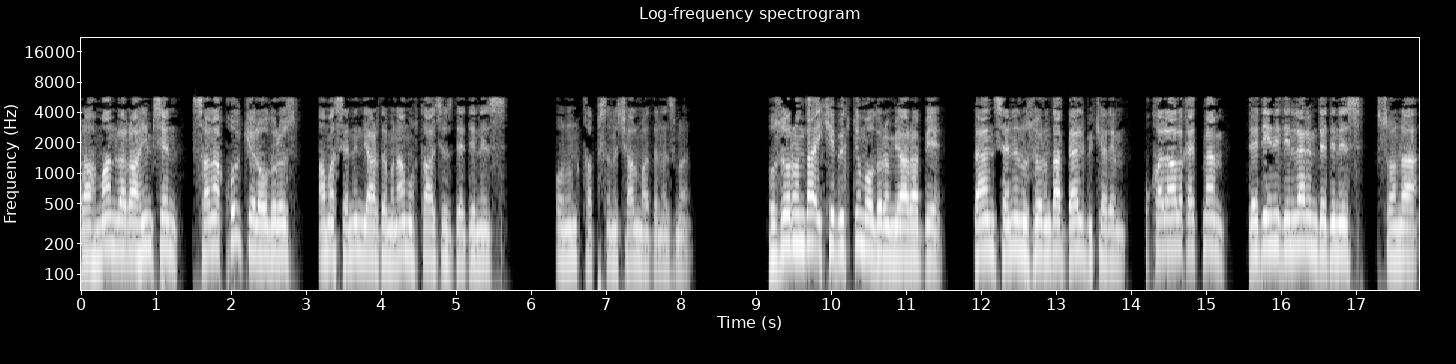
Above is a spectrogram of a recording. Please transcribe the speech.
Rahman ve Rahimsin. Sana kul köle oluruz ama senin yardımına muhtacız dediniz. Onun kapısını çalmadınız mı? Huzurunda iki büklüm olurum ya Rabbi. Ben senin huzurunda bel bükerim, ukalalık etmem, dediğini dinlerim dediniz. Sonra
